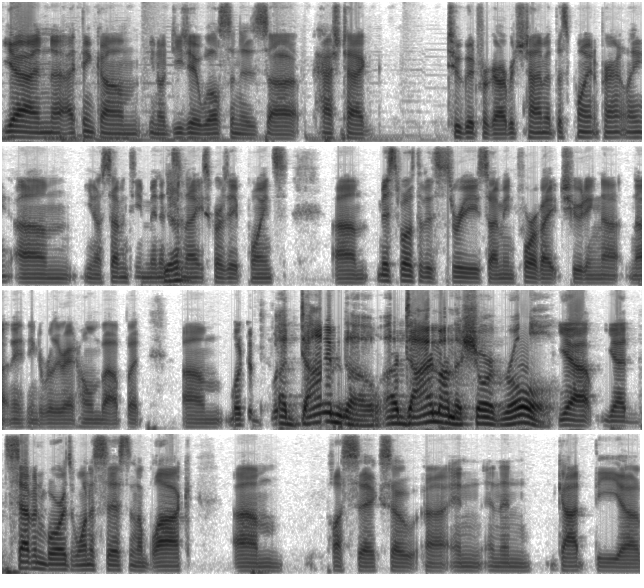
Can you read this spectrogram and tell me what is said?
Yeah, and I think um, you know DJ Wilson is uh, hashtag too good for garbage time at this point. Apparently, um, you know, 17 minutes Yeah. tonight, he scores eight points. Um, missed both of his threes, so I mean, four of eight shooting, not not anything to really write home about. But um, looked, at, A dime though, a dime on the short roll. yeah, yeah, seven boards, one assist, and a block, um, plus six. So uh, and and then got the uh,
